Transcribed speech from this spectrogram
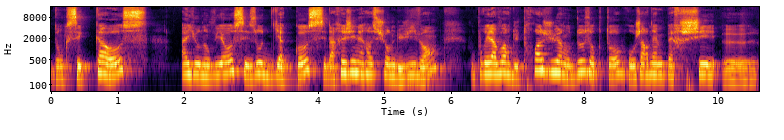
donc c'est Chaos, Aionovios et Zodiakos, c'est la régénération du vivant. Vous pourrez la voir du 3 juin au 2 octobre au Jardin Perché euh,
